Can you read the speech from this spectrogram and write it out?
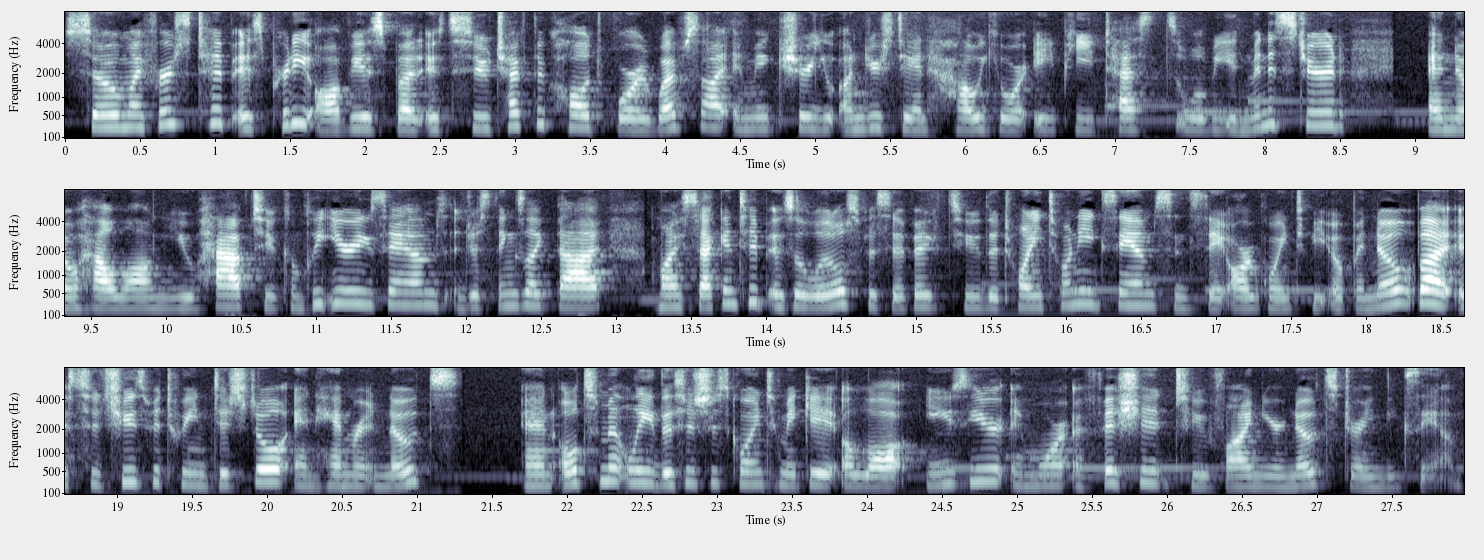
So my first tip is pretty obvious, but it's to check the College Board website and make sure you understand how your AP tests will be administered and know how long you have to complete your exams and just things like that. My second tip is a little specific to the 2020 exams since they are going to be open note, but it's to choose between digital and handwritten notes. And ultimately, this is just going to make it a lot easier and more efficient to find your notes during the exam.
